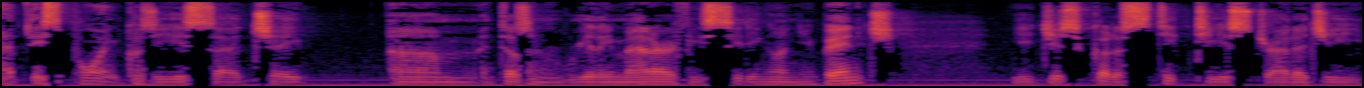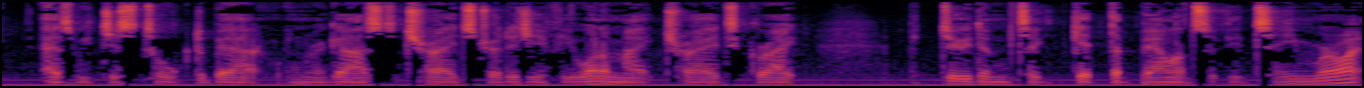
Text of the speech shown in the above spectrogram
at this point because he is so cheap. Um, it doesn't really matter if he's sitting on your bench. You just got to stick to your strategy, as we just talked about in regards to trade strategy. If you want to make trades, great, but do them to get the balance of your team right,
